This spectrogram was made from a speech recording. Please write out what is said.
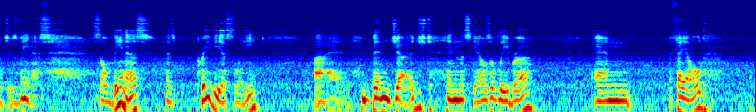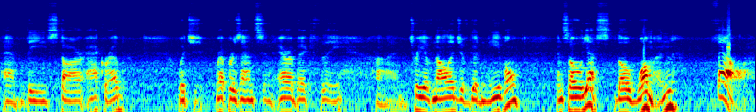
which is Venus. So Venus has previously uh, been judged in the scales of Libra and failed at the star Akrab, which represents in Arabic the uh, tree of knowledge of good and evil. And so, yes, the woman fell,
